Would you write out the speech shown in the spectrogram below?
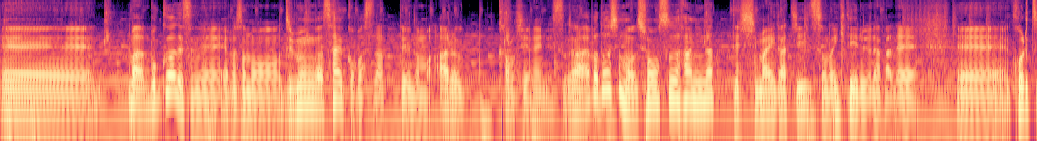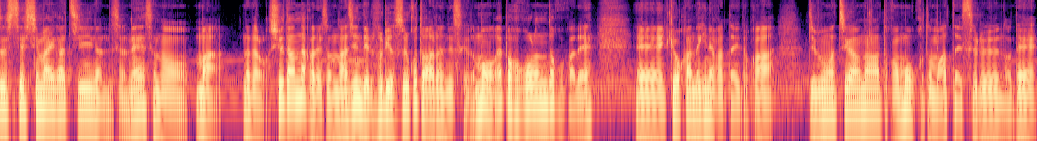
えーまあ、僕はですねやっぱその自分がサイコパスだっていうのもあるかもしれないんですがやっぱどうしても少数派になってしまいがちその生きている中で、えー、孤立してしまいがちなんですよね。そのまあなんだろう集団の中でその馴染んでるふりをすることはあるんですけどもやっぱ心のどこかで、えー、共感できなかったりとか自分は違うなとか思うこともあったりするので、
